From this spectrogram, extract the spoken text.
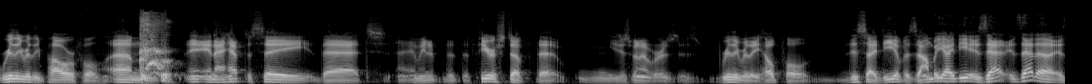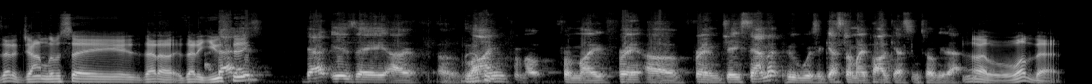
really really powerful um, and, i have to say that i mean the, the fear stuff that you just went over is, is, really really helpful this idea of a zombie idea is that is that a is that a john livesay is that a is that a you that thing is, that is a, uh, a line from a, from my friend uh, friend Jay Samit, who was a guest on my podcast and told me that. I love that.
